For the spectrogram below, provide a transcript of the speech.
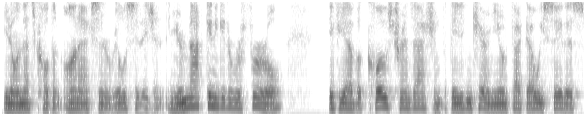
you know, and that's called an on accident real estate agent. And you're not going to get a referral if you have a closed transaction, but they didn't care. And, you know, in fact, I always say this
